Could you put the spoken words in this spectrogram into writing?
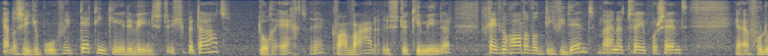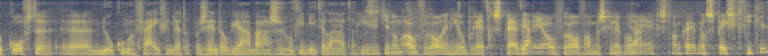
Ja, dan zit je op ongeveer 13 keer de winst. Dus je betaalt toch echt, hè, qua waarde een stukje minder. Het geeft nog altijd wat dividend, bijna 2 Ja, en voor de kosten uh, eh, 0,35% op jaarbasis hoef je het niet te laten. Hier zit je dan overal in, heel breed gespreid. Ja. ben je overal van misschien ook wel nergens van. Kan je nog specifieker?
